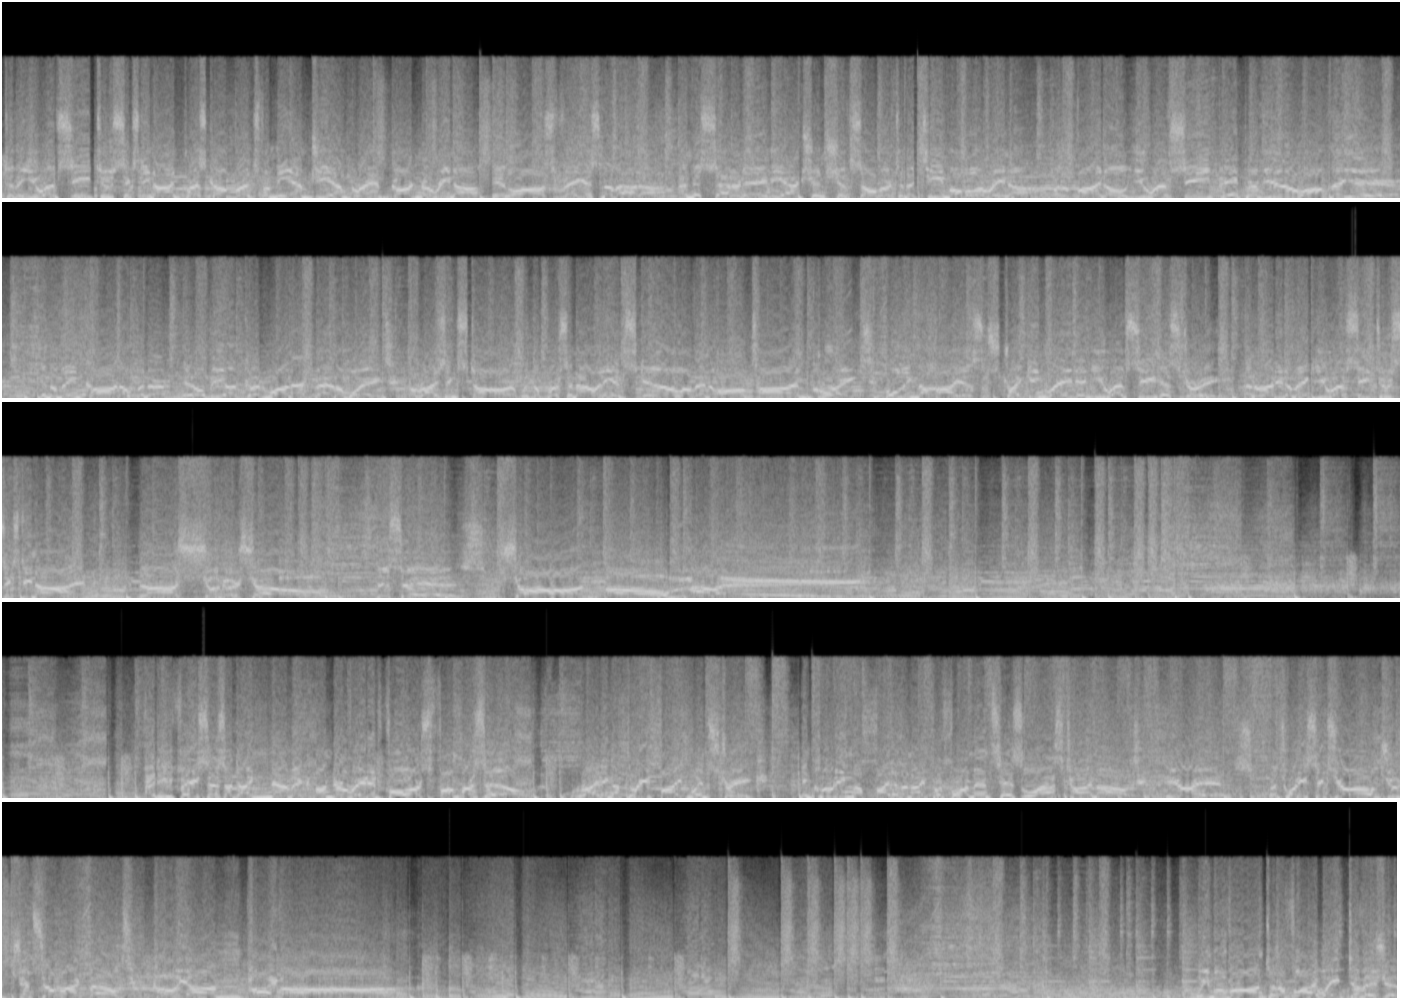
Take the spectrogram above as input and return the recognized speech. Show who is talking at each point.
Speaker 1: to the UFC 269 press conference from the MGM Grand Garden Arena in Las Vegas, Nevada. And this Saturday, the action shifts over to the T-Mobile Arena for the final UFC pay-per-view of the year. In the main card opener, it'll be a good one at bantamweight. A rising star with the personality and skill of an all-time great, holding the highest striking rate in UFC history. And ready to make UFC 269 the Sugar Show. This is Sean O'Malley. And he faces a dynamic, underrated force from Brazil, riding a three-fight win streak, including the fight of the night performance his last time out. Here is the 26-year-old Jiu-Jitsu black belt, Raulian Paiva. We move on to the flyweight division.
